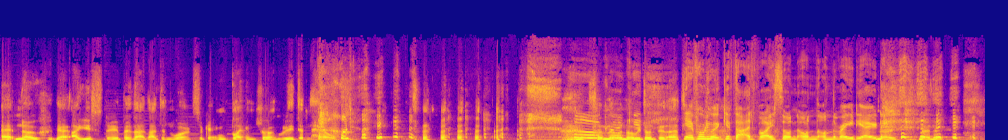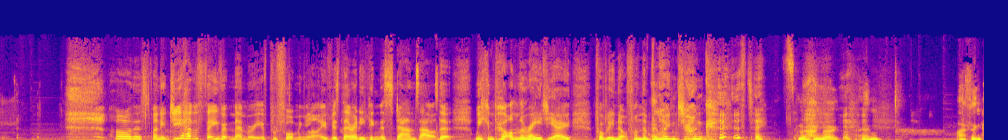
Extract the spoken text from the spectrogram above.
Uh, no, yeah, I used to, but that, that didn't work. So getting blind drunk really didn't help. so no, no, we don't do that. Yeah, probably won't give that advice on on on the radio. No, no, no. Oh, that's funny. Do you have a favourite memory of performing live? Is there anything that stands out that we can put on the radio? Probably not from the blind drunk. No, no. Um, I think,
